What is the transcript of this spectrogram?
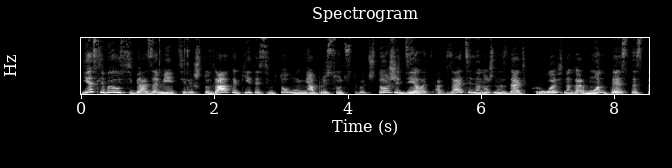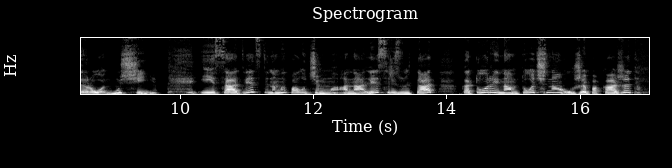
Если вы у себя заметили, что да, какие-то симптомы у меня присутствуют, что же делать? Обязательно нужно сдать кровь на гормон тестостерон мужчине. И, соответственно, мы получим анализ, результат, который нам точно уже покажет, Э,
